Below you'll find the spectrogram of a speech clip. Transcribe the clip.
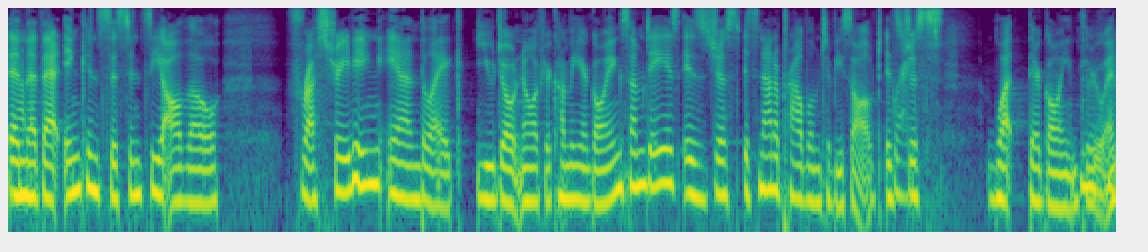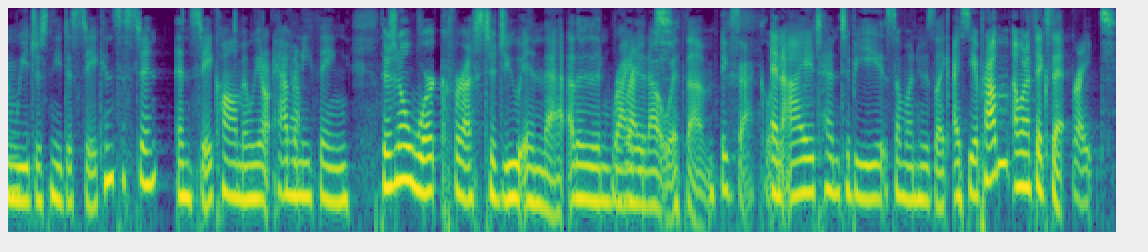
and that that inconsistency although frustrating and like you don't know if you're coming or going some days is just it's not a problem to be solved. It's Right. just what they're going through and mm-hmm. we just need to stay consistent and stay calm and we don't have Yeah. anything there's no work for us to do in that other than write it out with them Exactly. and i tend to be someone who's like i see a problem i want to fix it right.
